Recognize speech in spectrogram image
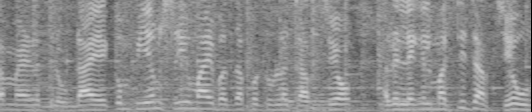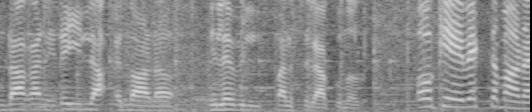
സമ്മേളനത്തിൽ ഉണ്ടായേക്കും. പി എം ശ്രീയുമായി ബന്ധപ്പെട്ടുള്ള ചർച്ചയോ അതല്ലെങ്കിൽ മറ്റ് ചർച്ചയോ ഉണ്ടാകാൻ ഇടയില്ല എന്നാണ് നിലവിൽ മനസ്സിലാക്കുന്നത്. ഓക്കെ വ്യക്തമാണ്.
